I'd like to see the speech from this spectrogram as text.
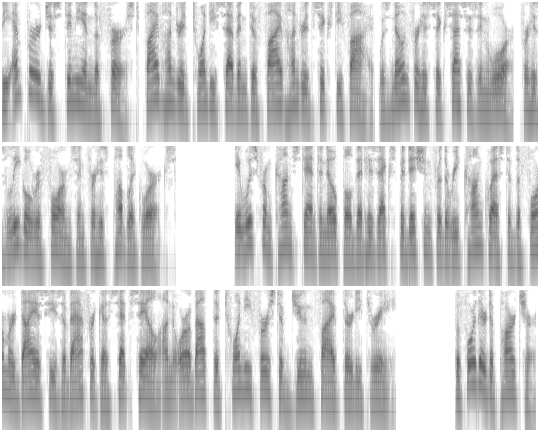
The Emperor Justinian I (527–565) was known for his successes in war, for his legal reforms and for his public works. It was from Constantinople that his expedition for the reconquest of the former Diocese of Africa set sail on or about 21 June 533. Before their departure,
